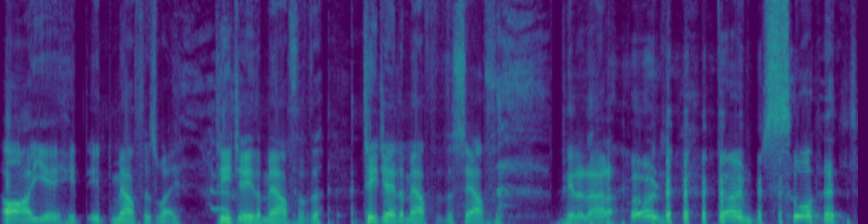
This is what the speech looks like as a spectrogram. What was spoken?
Oh yeah, he'd, he'd mouth his way. TJ, the mouth of the TJ, the mouth of the South. Perenara, boom, boom, sorted.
